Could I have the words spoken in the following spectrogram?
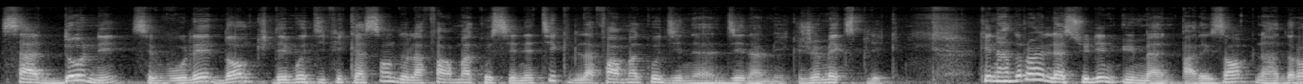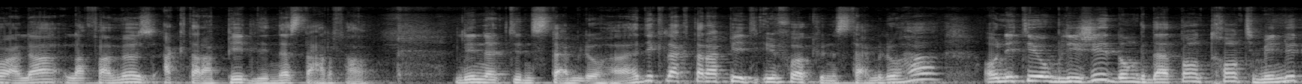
ça a donné, si vous voulez, donc des modifications de la pharmacocinétique, de la pharmacodynamique. Je m'explique. On a l'insuline humaine, par exemple, a la fameuse acte rapide, les اللي نستعملوها هذيك لاكترابيد اون فوا كو نستعملوها اون ايتي اوبليجي دونك داتون 30 مينوت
